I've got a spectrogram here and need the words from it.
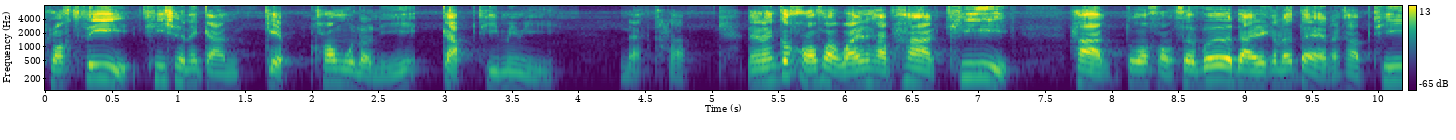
proxy ที่ใช้ในการเก็บข้อมูลเหล่านี้กับที่ไม่มีนะครับ ดังนั้นก็ขอฝากไว้นะครับ หากที่หากตัวของเซิร์ฟเวอร์ใดก็แล้วแต่นะครับที่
